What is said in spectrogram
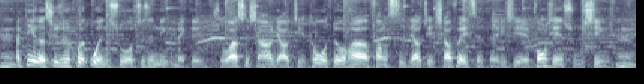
嗯，那第二个就是会问说，就是你每个主要是想要了解，透过对话的方式了解消费者的一些风险属性。嗯，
